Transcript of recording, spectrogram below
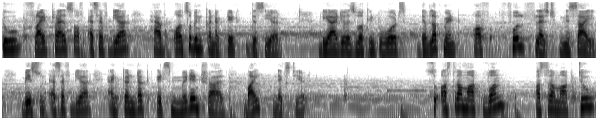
Two flight trials of SFDR have also been conducted this year. DRDO is working towards development of full-fledged missile based on SFDR and conduct its maiden trial by next year. So Astra Mark 1, Astra Mark 2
